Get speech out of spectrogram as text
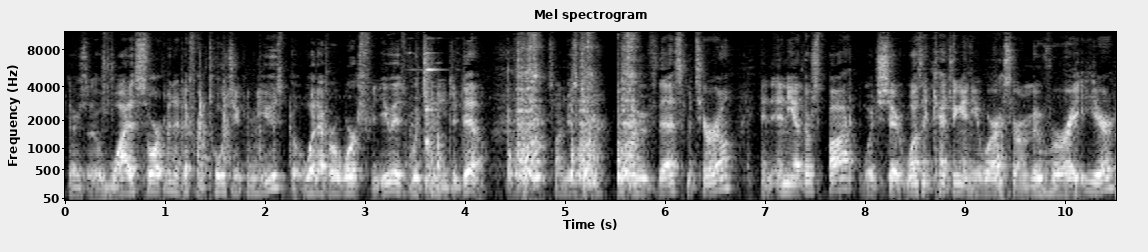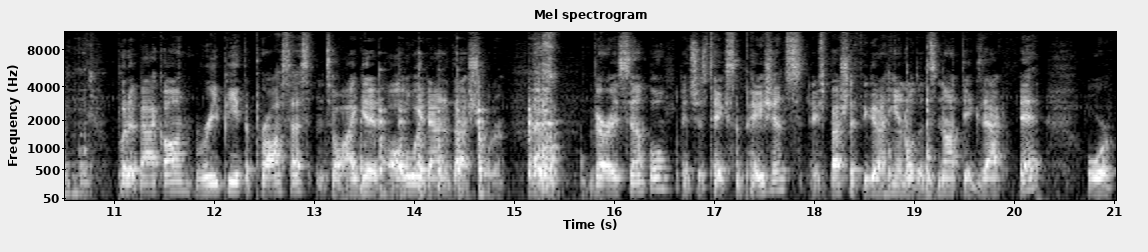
There's a wide assortment of different tools you can use, but whatever works for you is what you need to do. So I'm just going to remove this material in any other spot, which it wasn't catching anywhere, so remove right here, put it back on, repeat the process until I get it all the way down to that shoulder. Very simple, it just takes some patience, especially if you get a handle that's not the exact fit, or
